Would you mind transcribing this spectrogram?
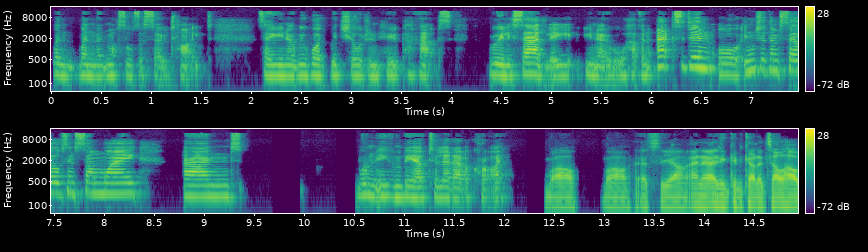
when when the muscles are so tight so, you know, we work with children who perhaps really sadly, you know, will have an accident or injure themselves in some way and wouldn't even be able to let out a cry. Wow. Wow, that's yeah, and I can kind of tell how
